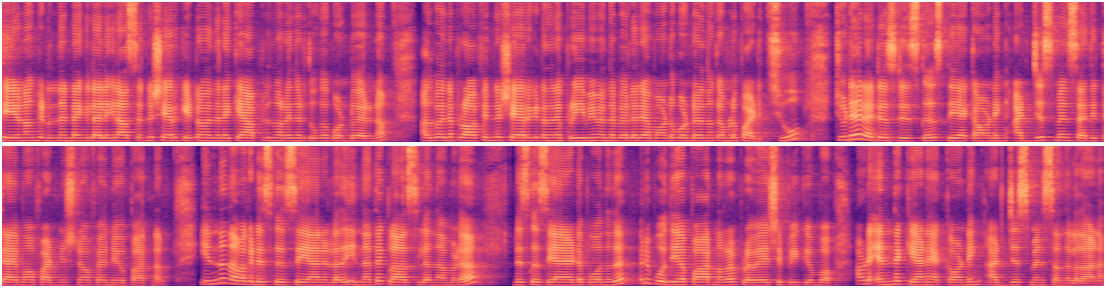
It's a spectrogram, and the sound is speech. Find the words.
ചെയ്യണം കിട്ടുന്നുണ്ടെങ്കിൽ അല്ലെങ്കിൽ അസറ്റിന്റെ ഷെയർ കിട്ടണമെന്നുണ്ടെങ്കിൽ ക്യാപിറ്റൽ എന്ന് പറയുന്ന ഒരു തുക കൊണ്ടുവരണം. അതുപോലെ തന്നെ പ്രോഫിറ്റിന്റെ ഷെയർ കിട്ടുന്നതിന് പ്രീമിയം എന്ന പേരിൽ ഒരു എമൗണ്ട് കൊണ്ടുവരുന്നൊക്കെ നമ്മൾ പഠിച്ചു. Today let's discuss the accounting adjustments at the time of admission of a new partner ഇന്ന് നമുക്ക് ഡിസ്കസ് ചെയ്യാനുള്ളത് ഇന്നത്തെ ക്ലാസ്സിൽ നമ്മൾ ഡിസ്കസ് ചെയ്യാനായിട്ട് പോകുന്നത് ഒരു പുതിയ പാർട്ണറെ പ്രവേശിപ്പിക്കുമ്പോൾ അവിടെ എന്തൊക്കെയാണ് അക്കൗണ്ടിങ് അഡ്ജസ്റ്റ്മെന്റ്സ് എന്നുള്ളതാണ്.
